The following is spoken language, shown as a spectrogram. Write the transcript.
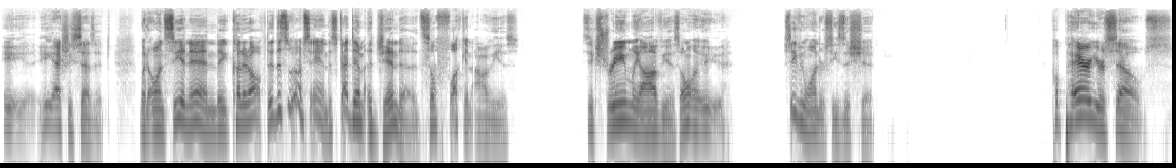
he he actually says it. But on CNN, they cut it off. This is what I'm saying. This goddamn agenda. It's so fucking obvious. It's extremely obvious. Oh, eh, Stevie Wonder sees this shit. Prepare yourselves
